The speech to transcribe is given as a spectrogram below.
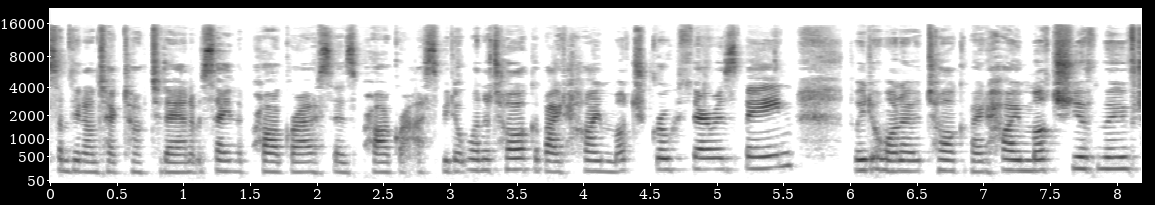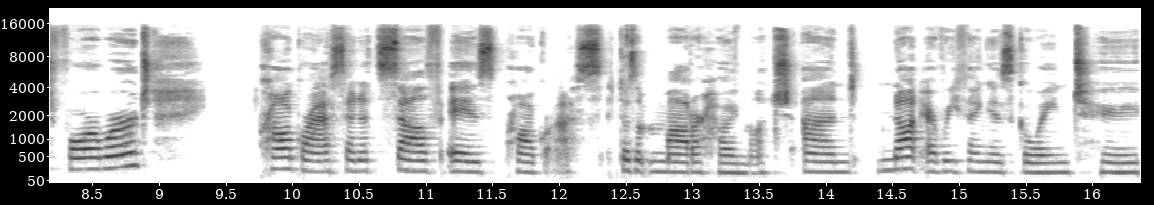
something on TikTok today and it was saying the progress is progress. We don't want to talk about how much growth there has been. We don't want to talk about how much you've moved forward progress in itself is progress. It doesn't matter how much, and not everything is going to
